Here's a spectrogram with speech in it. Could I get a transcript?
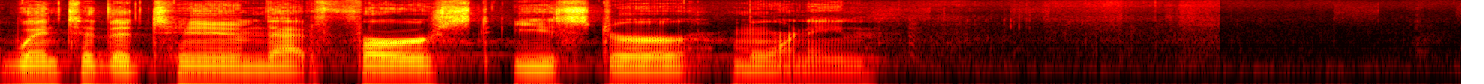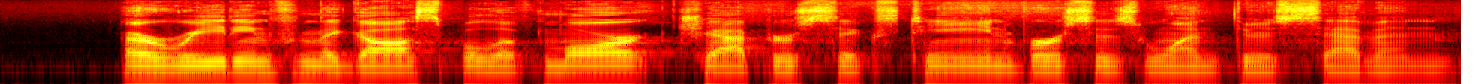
went to the tomb that first Easter morning. A reading from the Gospel of Mark, chapter 16, verses 1 through 7.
